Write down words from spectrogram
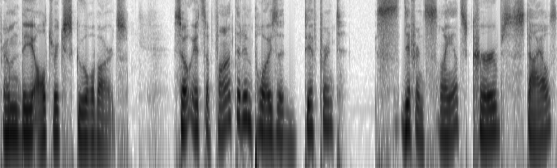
from the Utrecht School of Arts. So it's a font that employs a different different slants, curves, styles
